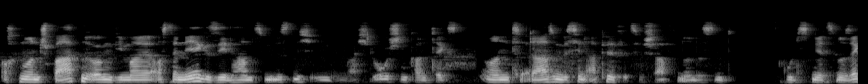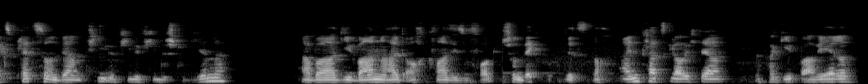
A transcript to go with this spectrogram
auch nur einen Spaten irgendwie mal aus der Nähe gesehen haben, zumindest nicht im, im archäologischen Kontext. Und da so ein bisschen Abhilfe zu schaffen. Und das sind Gut, es sind jetzt nur sechs Plätze und wir haben viele, viele, viele Studierende. Aber die waren halt auch quasi sofort schon weg. Jetzt noch ein Platz, glaube ich, der vergebbar wäre.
